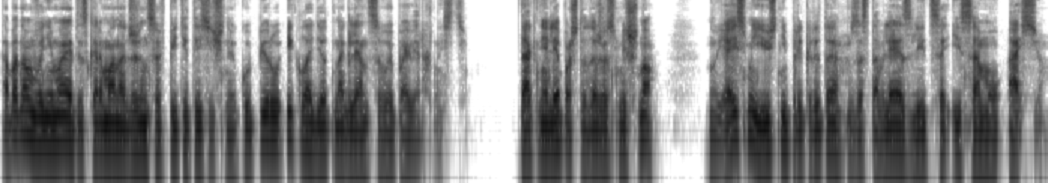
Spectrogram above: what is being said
а потом вынимает из кармана джинсов пятитысячную купюру и кладет на глянцевую поверхность. Так нелепо, что даже смешно. Но я и смеюсь неприкрыто, заставляя злиться и саму Асю.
